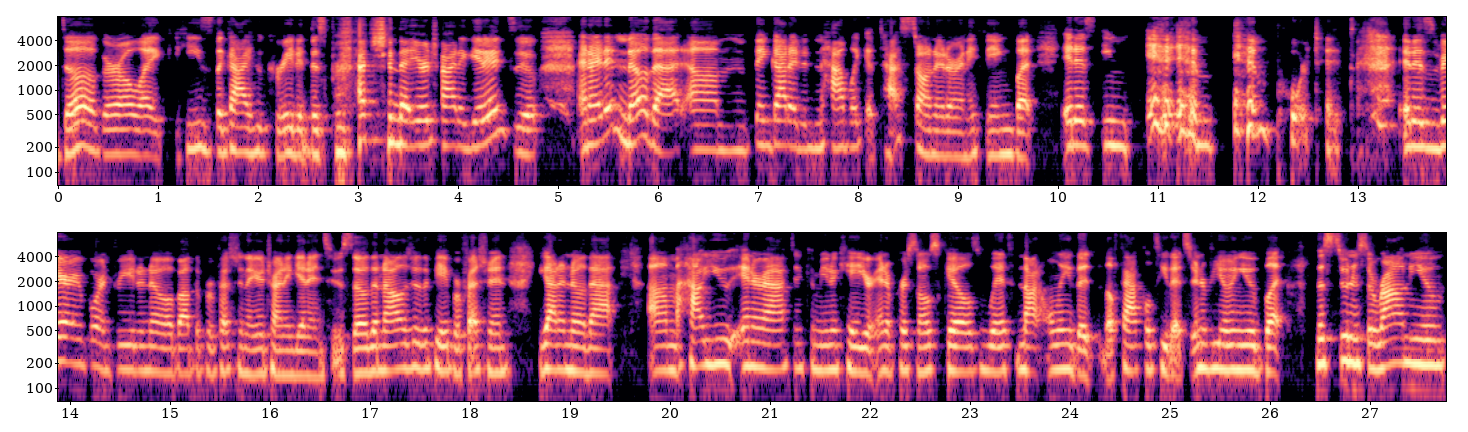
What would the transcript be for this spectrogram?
duh, girl, like he's the guy who created this profession that you're trying to get into. And I didn't know that. Um, thank God I didn't have like a test on it or anything, but it is Im- Im- important. It is very important for you to know about the profession that you're trying to get into. So the knowledge of the PA profession, you got to know that. Um, how you interact and communicate your interpersonal skills with not only the, the faculty that's interviewing you, but the students around you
